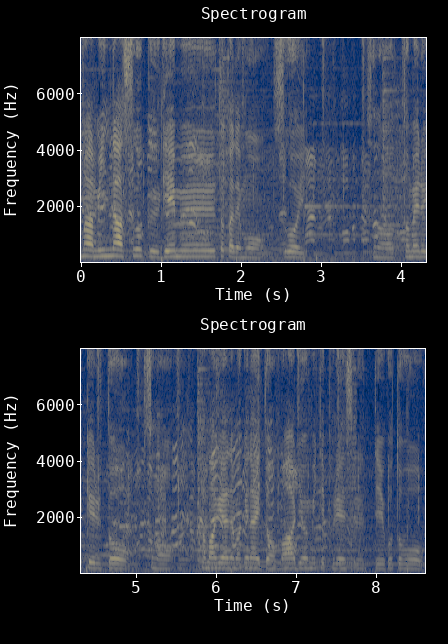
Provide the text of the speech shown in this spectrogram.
まあみんなすごくゲームとかでもすごいその止めるけるとその球際で負けないと周りを見てプレーするっていうことを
